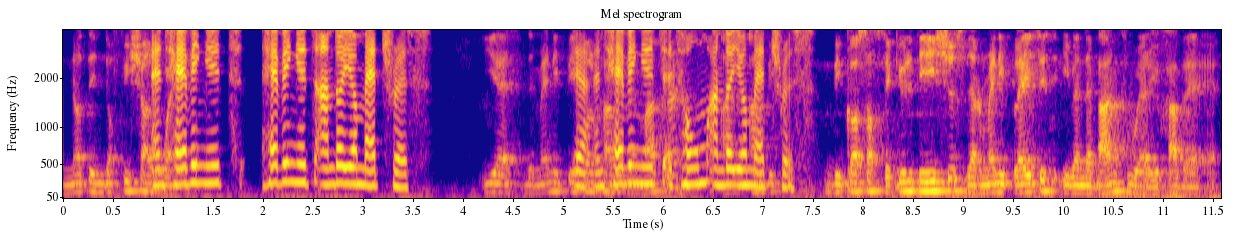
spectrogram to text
not in the official and way. having it having it under your mattress yes the many people yeah and having it at home under and, your and mattress because of security issues there are many places even the banks where you have a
